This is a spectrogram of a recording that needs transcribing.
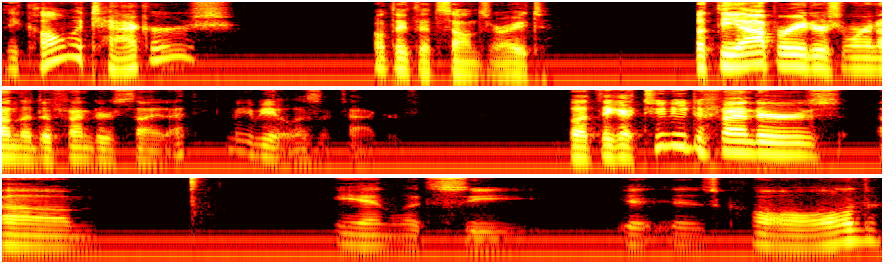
they call them attackers? I don't think that sounds right. But the operators weren't on the defender side. I think maybe it was attackers. But they got two new defenders. Um, and let's see, it is called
